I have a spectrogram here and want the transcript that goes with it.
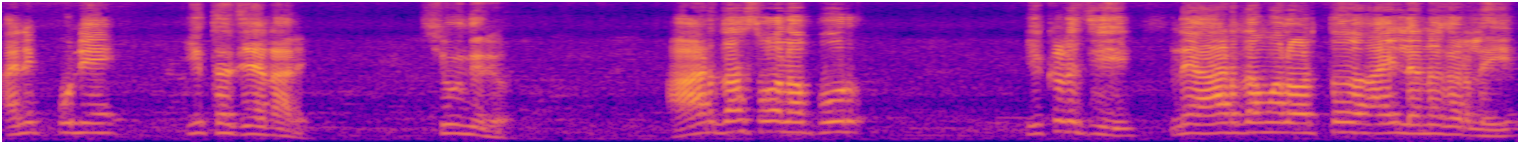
आणि पुणे इथंच येणार आहे शिवनेरीवर अर्धा सोलापूर इकडंच येईल नाही अर्धा मला वाटतं आयल्यानगरला येईल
